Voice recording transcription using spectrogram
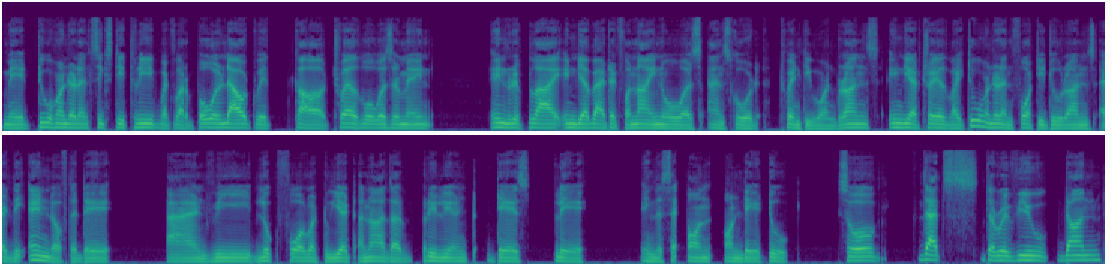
made 263 but were bowled out with uh, 12 overs remain. In reply, India batted for 9 overs and scored 21 runs. India trailed by 242 runs at the end of the day, and we look forward to yet another brilliant day's play in the se- on on day 2. So that's the review done.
